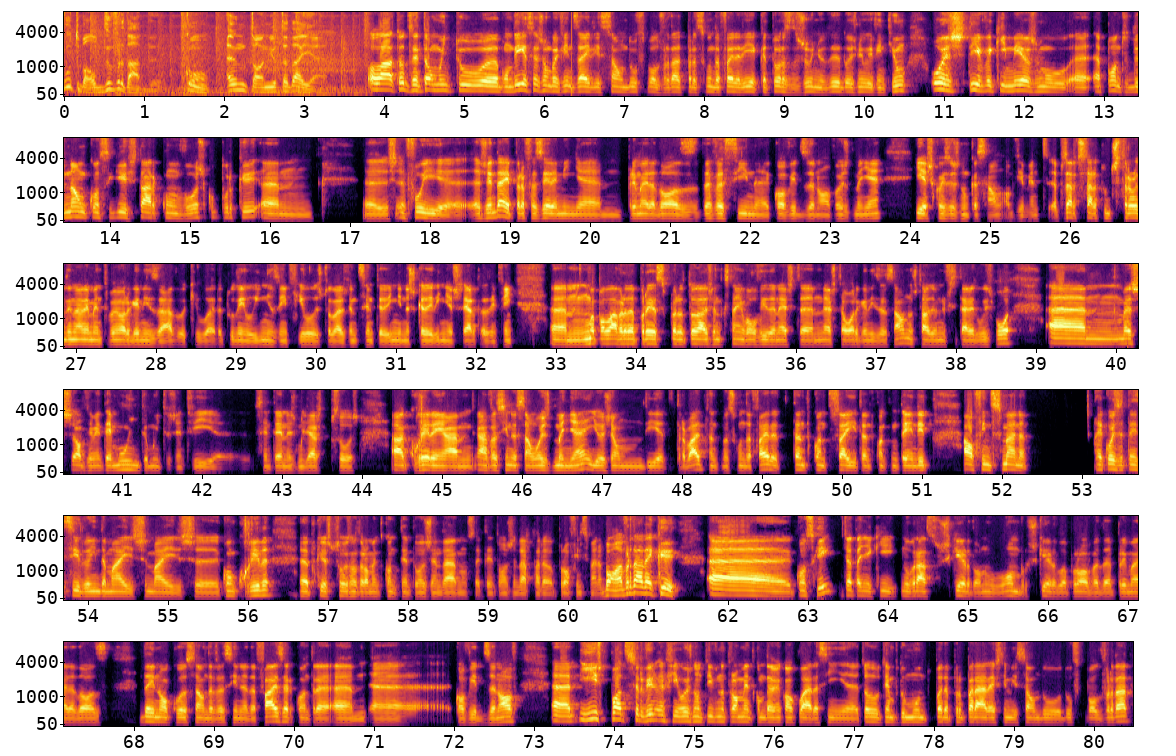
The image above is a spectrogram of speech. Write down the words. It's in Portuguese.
Futebol de Verdade com António Tadeia. Olá a todos, então, muito uh, bom dia. Sejam bem-vindos à edição do Futebol de Verdade para segunda-feira, dia 14 de junho de 2021. Hoje estive aqui mesmo uh, a ponto de não conseguir estar convosco, porque um, uh, fui, uh, agendei para fazer a minha primeira dose da vacina Covid-19 hoje de manhã e as coisas nunca são, obviamente. Apesar de estar tudo extraordinariamente bem organizado, aquilo era tudo em linhas, em filas, toda a gente sentadinha nas cadeirinhas certas, enfim. Um, uma palavra de apreço para toda a gente que está envolvida nesta, nesta organização, no Estádio Universitário de Lisboa, um, mas obviamente é muita, muita gente, via centenas, milhares de pessoas a correrem à, à, vacinação hoje de manhã e hoje é um dia de trabalho, portanto, uma segunda-feira, tanto quanto sei e tanto quanto me têm dito, ao fim de semana a coisa tem sido ainda mais, mais uh, concorrida, uh, porque as pessoas naturalmente quando tentam agendar, não sei, tentam agendar para, para o fim de semana. Bom, a verdade é que uh, consegui, já tenho aqui no braço esquerdo ou no ombro esquerdo a prova da primeira dose da inoculação da vacina da Pfizer contra a, a Covid-19. Uh, e isto pode servir, enfim, hoje não tive naturalmente, como devem calcular, assim, uh, todo o tempo do mundo para preparar esta emissão do, do futebol de verdade,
